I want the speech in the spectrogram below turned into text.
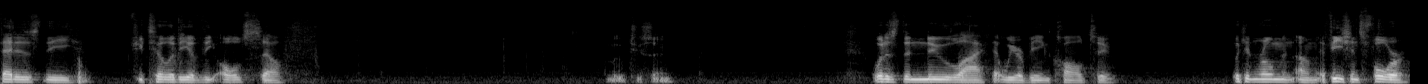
That is the futility of the old self, move too soon. What is the new life that we are being called to? Look in Roman, um, Ephesians 4,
